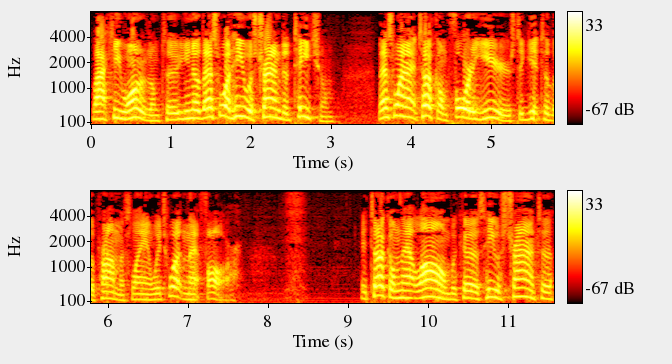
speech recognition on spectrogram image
like He wanted them to, you know, that's what He was trying to teach them. That's why it took them 40 years to get to the promised land, which wasn't that far. It took them that long because He was trying to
